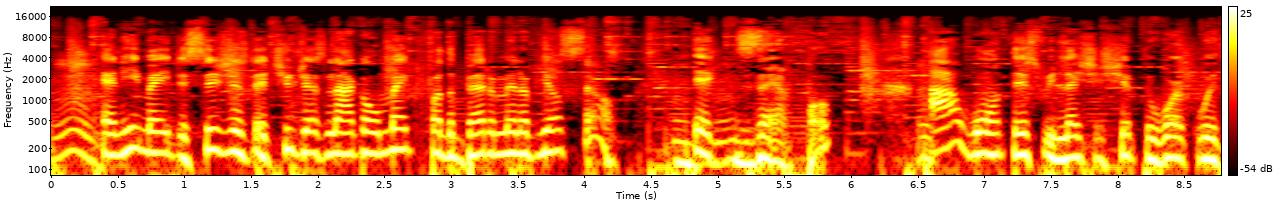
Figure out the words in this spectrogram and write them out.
mm. and he made decisions that you just not gonna make for the betterment of yourself mm-hmm. example mm-hmm. i want this relationship to work with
